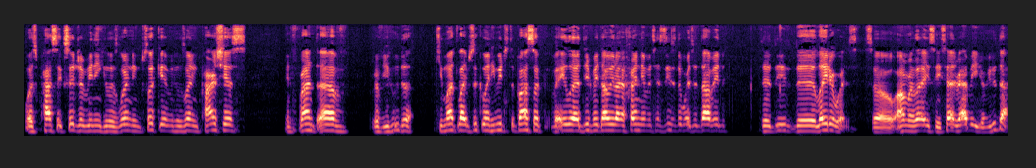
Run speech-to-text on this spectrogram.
was pasik sidra, meaning he was learning psukim, he was learning parshas in front of Rav Yehuda. Kimat Leib when he reached the pasuk, Ve'ela Divrei David it says these are the words of David, the, the, the later words. So Amar Lei, so he said, Rabbi Rav Yehuda,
